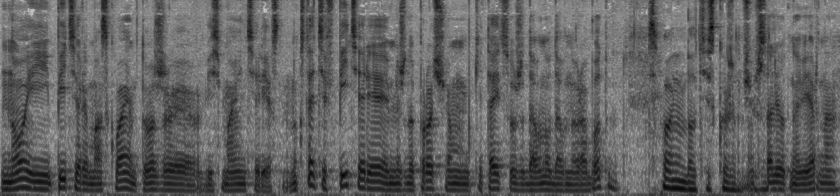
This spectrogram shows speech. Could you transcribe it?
Но и Питер и Москва им тоже весьма интересны. Ну, кстати, в Питере, между прочим, китайцы уже давно-давно работают. Вспомним Балтийскую жемчужину. Абсолютно верно.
